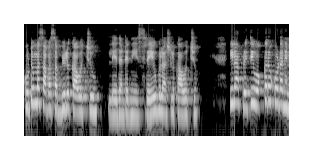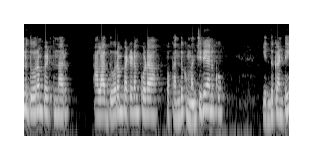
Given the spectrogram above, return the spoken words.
కుటుంబ సభ సభ్యులు కావచ్చు లేదంటే నీ శ్రేయోభిలాషులు కావచ్చు. ఇలా ప్రతి ఒక్కరూ కూడా నిన్ను దూరం పెడుతున్నారు. అలా దూరం పెట్టడం కూడా ఒకందుకు మంచిదే అనుకో. ఎందుకంటే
